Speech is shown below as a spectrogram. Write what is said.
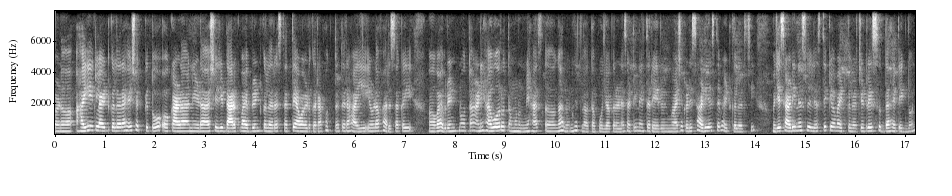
पण हाही एक लाइट कलर आहे शक्यतो. काळा निळा असे जे डार्क व्हायब्रंट कलर असतात ते अवॉइड करा फक्त. तर हाही एवढा फारसा काही व्हायब्रंट नव्हता आणि हा वर होता म्हणून मी हाच घालून घेतला होता पूजा करण्यासाठी. नाहीतर एरवी माझ्याकडे साडी असते व्हाईट कलरची म्हणजे साडी नसलेली असते किंवा व्हाईट कलरचे ड्रेससुद्धा आहेत एक दोन.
